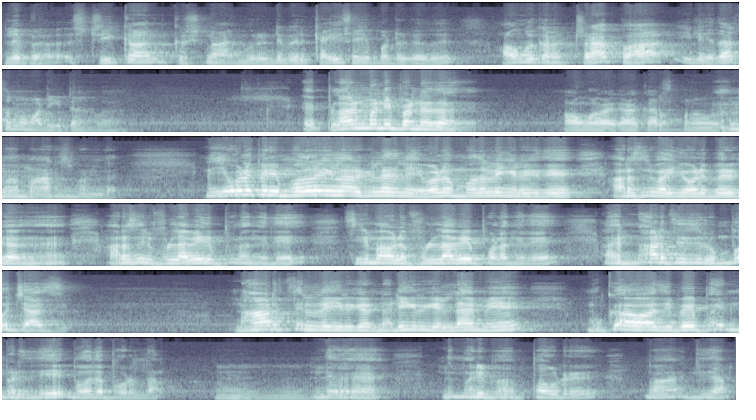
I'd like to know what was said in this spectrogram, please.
இல்லை இப்போ ஸ்ரீகாந்த் கிருஷ்ணா இவங்க ரெண்டு பேரும் கை செய்யப்பட்டிருக்கிறது. அவங்களுக்கான ட்ராப்பா இல்லை யதார்த்தமாக மாட்டிக்கிட்டாங்களா? பிளான் பண்ணி பண்ணதா. அது அவங்க கரஸ் பண்ண ஆமாம் ஆமாம் அரசு பண்ணல. இன்னும் எவ்வளோ பெரிய முதலைங்களாம் இருக்குல்ல இதில்? எவ்வளோ முதலைங்க இருக்குது? அரசியல்வாதிங்க எவ்வளோ பேர் இருக்காங்க? அரசியல் ஃபுல்லாகவே இது புழங்குது சினிமாவில் ஃபுல்லாகவே புழங்குது அது நார்த்து ரொம்ப ஜாஸ்தி. நார்த்தில் இருக்கிற நடிகர்கள் எல்லாமே முக்கால்வாசி பேர் பயன்படுத்துது போதைப் பொருள் தான். இந்த இந்த மாதிரி பவுட்ரு இதுதான்.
